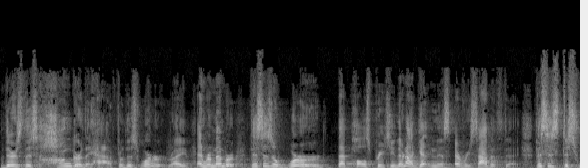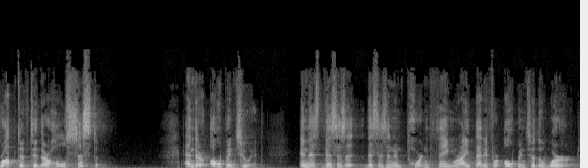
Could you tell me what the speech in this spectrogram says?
there's this hunger they have for this word, right? And remember, this is a word that Paul's preaching. They're not getting this every Sabbath day. This is disruptive to their whole system. And they're open to it. And this, this, is a, this is an important thing, right? That if we're open to the word,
